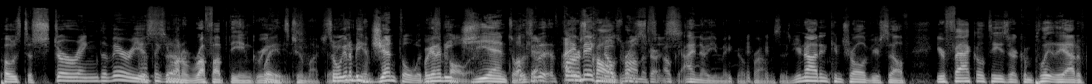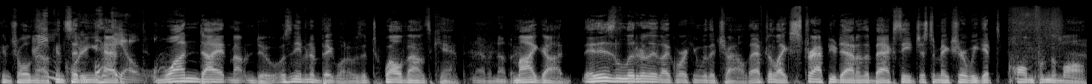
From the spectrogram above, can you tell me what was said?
opposed to stirring, the various. I don't think you uh, want to rough up the ingredients ways. too much. So we're gonna be gentle with We're gonna caller. be gentle. Okay. This is the I make no calls, we're start- promises. okay, I know you make no promises. You're not in control of yourself. Your faculties are completely out of control now, considering you had one diet Mountain Dew. It wasn't even a big one. It was a 12 ounce can. And have another. My God, it is literally like working with a child. I have to like strap you down in the back seat just to make sure we get home from the mall.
